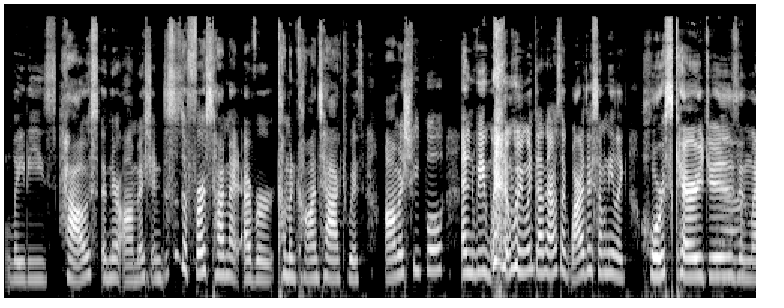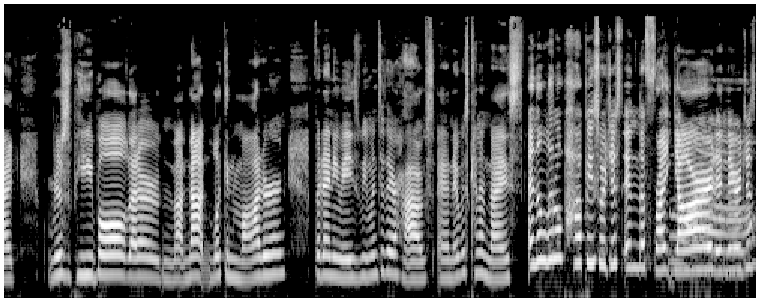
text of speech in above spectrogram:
lady's house, and they're Amish. And this is the first time I'd ever come in contact with Amish people. And we we went down there. I was like, why are there so many like horse carriages Yeah. and like there's people that are not not looking modern. But anyways, we went to their house and it was kind of nice. And the little puppies were just in the front yard and they were just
